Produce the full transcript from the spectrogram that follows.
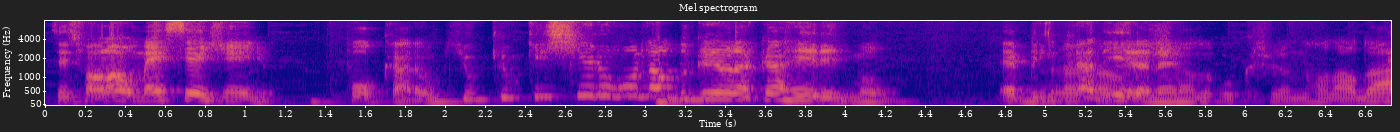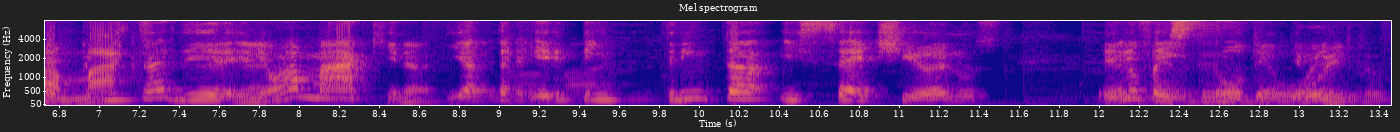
Vocês falam, ah, o Messi é gênio. Pô, cara, o que o, que o Cristiano Ronaldo ganhou na carreira, irmão? É brincadeira, Não, né? o Cristiano- O Cristiano Ronaldo é uma É máquina. brincadeira, ele é uma máquina. E até Ele é ele tem máquina. 37 anos. Ele não fez tem- ou 38?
